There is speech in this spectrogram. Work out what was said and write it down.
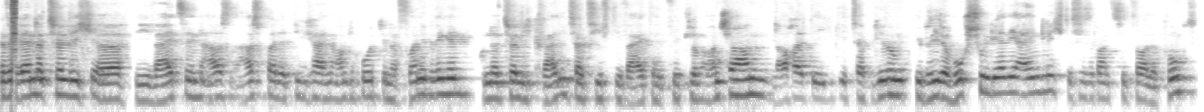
Ja, wir werden natürlich äh, die weiteren Aus Ausbau der digitalen Angebote nach vorne bringen und natürlich qualitativ die Weiterentwicklung anschauen. Nachhaltige Etablierung hybrider Hochschullehre eigentlich, das ist ein ganz zentraler Punkt.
